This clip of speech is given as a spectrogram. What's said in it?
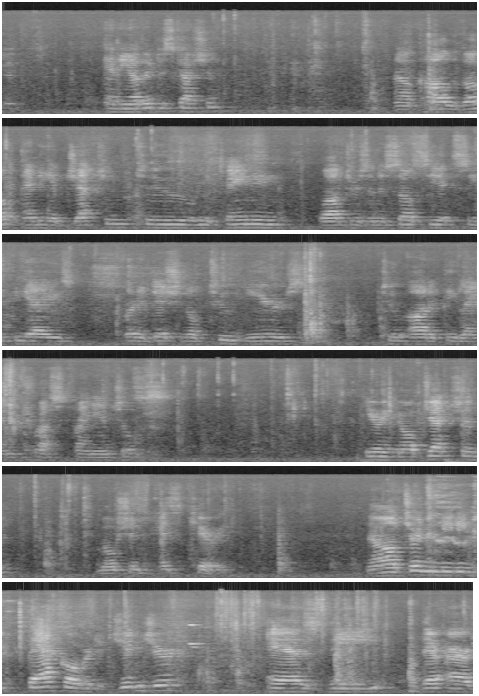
Good. Any other discussion? I'll call the vote. Any objection to retaining Walters and Associates CPAs for an additional two years to audit the land trust financials? Hearing no objection, motion is carried. Now I'll turn the meeting back over to Ginger as the, there are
